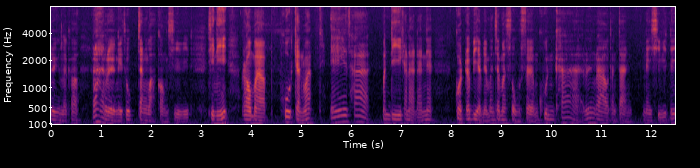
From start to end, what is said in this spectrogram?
รื่น แล้วก็ร่าเริงในทุกจังหวะของชีวิต ทีนี้เรามาพูดกันว่า เอ๊ะถ้ามันดีขนาดนั้นเนี่ยกฎระเบียบเนี่ยมันจะมาส่งเสริมคุณค่าเรื่องราวต่างๆ ในชีวิตได้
